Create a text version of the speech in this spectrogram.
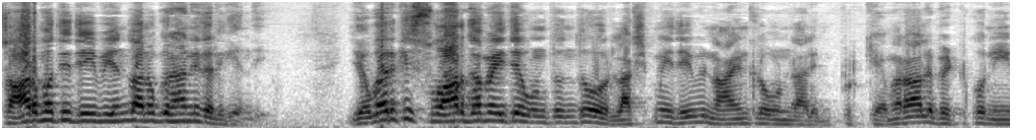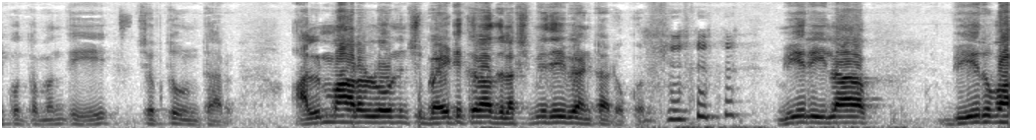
చారుమతి దేవి ఎందు అనుగ్రహాన్ని కలిగింది. ఎవరికి స్వార్థం అయితే ఉంటుందో లక్ష్మీదేవి నా ఇంట్లో ఉండాలి. ఇప్పుడు కెమెరాలు పెట్టుకొని కొంతమంది చెప్తూ ఉంటారు. అల్మారలో నుంచి బయటికి రాదు లక్ష్మీదేవి అంటారు ఒకరు. మీరు ఇలా బీరువా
